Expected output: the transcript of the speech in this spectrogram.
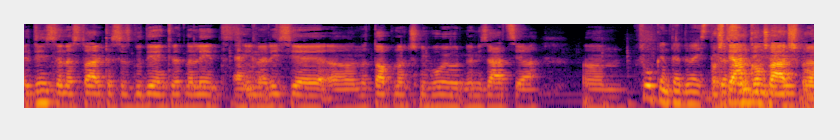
edinstvena stvar, ki se zgodi enkrat na let Enkrat. in res je uh, na top noč nivoju organizacija. Um, Fukem te 20. Boštjan Kar Gombač bo.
